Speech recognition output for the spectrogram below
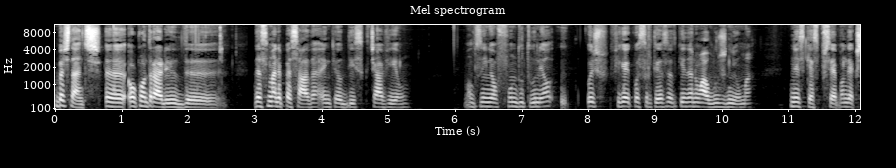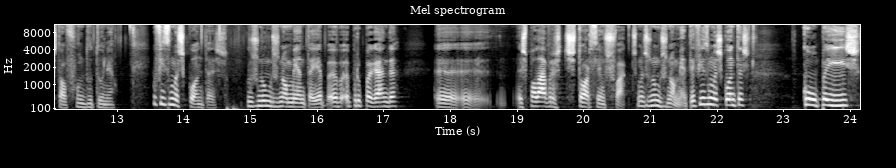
Bastantes. Eh, ao contrário de- da semana passada, em que eu disse que já havia um- uma luzinha ao fundo do túnel, depois fiquei com a certeza de que ainda não há luz nenhuma, nem sequer se percebe onde é que está o fundo do túnel. Eu fiz umas contas, os números não mentem, a, a- a propaganda, eh, eh, as palavras distorcem os factos, mas os números não mentem. Eu fiz umas contas com o país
